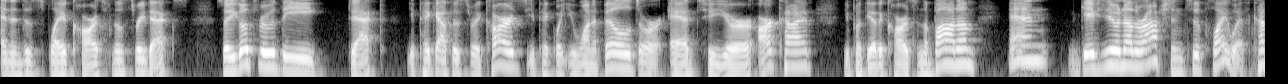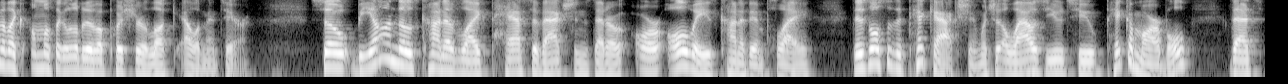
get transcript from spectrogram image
and then display cards from those three decks. So you go through the deck, you pick out those three cards, you pick what you want to build or add to your archive, you put the other cards in the bottom, and gives you another option to play with. Kind of like almost like a little bit of a push your luck element here. So beyond those kind of like passive actions that are, are always kind of in play, there's also the pick action, which allows you to pick a marble that's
